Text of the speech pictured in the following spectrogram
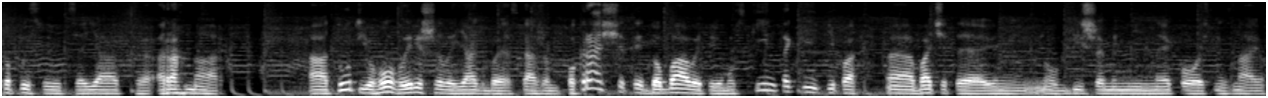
прописується як Рагнар. А тут його вирішили, як би, покращити, додати йому скін такий, типа, е, бачите, він ну, більше мені на якогось, не знаю,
